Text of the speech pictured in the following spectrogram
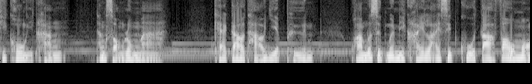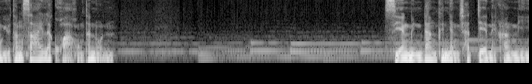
ที่โค้งอีกครั้ง ทั้งสองลงมา แค่ก้าวเท้าเหยียบพื้น ความรู้สึกเหมือนมีใครหลายสิทธิ์คู่ตาเฝ้ามองอยู่ทั้งซ้ายและขวาของถนน เสียงหมิ่งดังขึ้นอย่างชัดเจนในครั้งนี้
